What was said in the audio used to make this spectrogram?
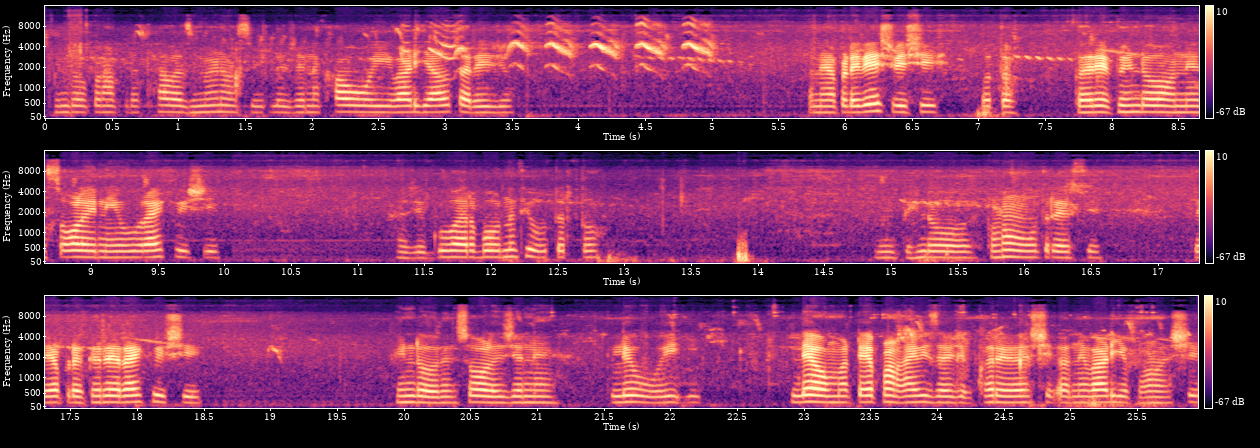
ભીંડો પણ આપણે ખાવા જ મેળવશે એટલે જેને ખાવો હોય એ વાડીએ આવતા રહેજો. અને આપણે વેચવી છીએ પોતો ઘરે ભીંડો અને સોળે ને એવું રાખવી છીએ. હજી ગુવાર બહુ નથી ઉતરતો. ભીંડો ઘણો ઉતરે છે, તો આપણે ઘરે રાખવી છીએ. ભીંડો અને સોળે જેને લેવું હોય એ લેવા માટે પણ આવી જાય ઘરે હશે અને વાડીએ પણ હશે.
